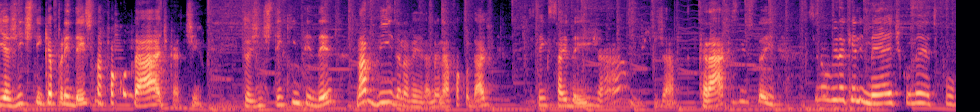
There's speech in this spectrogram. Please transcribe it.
e, a gente tem que aprender isso na faculdade, cara. Então a gente tem que entender na vida, na verdade. Né? Na faculdade, você tem que sair daí já, já craques nisso daí. Se não vira aquele médico, né? Tipo,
